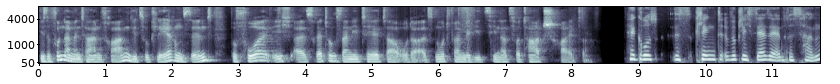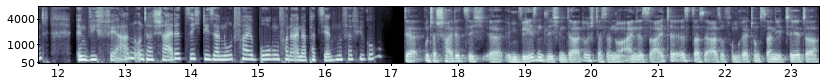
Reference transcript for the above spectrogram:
diese fundamentalen Fragen, die zu klären sind, bevor ich als Rettungssanitäter oder als Notfallmediziner zur Tat schreite. Herr Groß, das klingt wirklich sehr, sehr interessant. Inwiefern unterscheidet sich dieser Notfallbogen von einer Patientenverfügung? Der unterscheidet sich äh, im Wesentlichen dadurch, dass er nur eine Seite ist, dass er also vom Rettungssanitäter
